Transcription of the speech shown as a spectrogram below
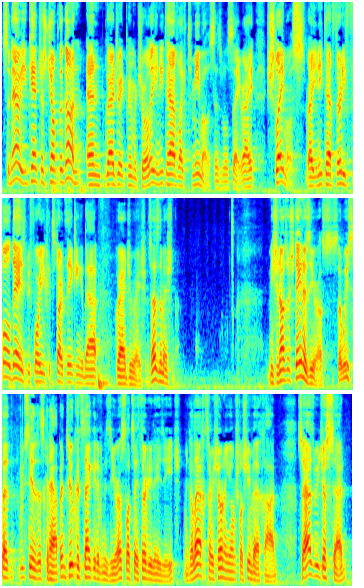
so now you can't just jump the gun and graduate prematurely. You need to have like tamimos, as we'll say, right? Shlemos, right? You need to have 30 full days before you could start thinking about graduation. Says the Mishnah. Mishnahs are stay Naziros. So we said, we've seen that this can happen. Two consecutive Naziros, let's say 30 days each. So as we just said,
